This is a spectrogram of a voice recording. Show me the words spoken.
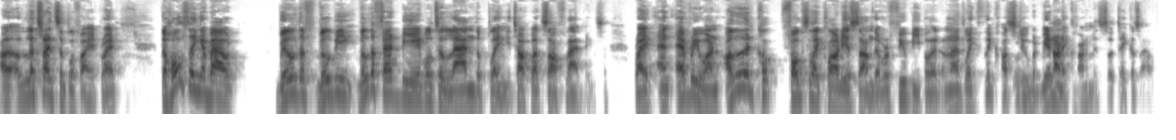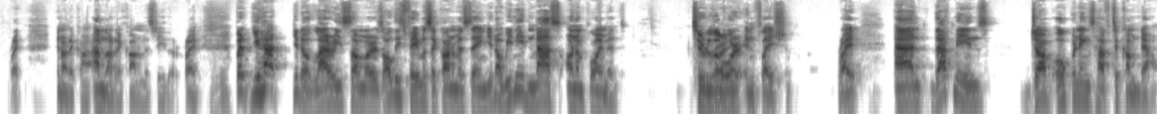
uh, let's try and simplify it, right? The whole thing about will the will be will the Fed be able to land the plane? You talk about soft landings right? And everyone, other than co- folks like Claudia Sahm, there were a few people, and I'd like to think us too, mm-hmm. but we're not economists, so take us out, right? You're not econ- I'm not an economist either, right? Mm-hmm. But you had, you know, Larry Summers, all these famous economists saying, you know, we need mass unemployment to lower right. inflation, right? And that means job openings have to come down,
